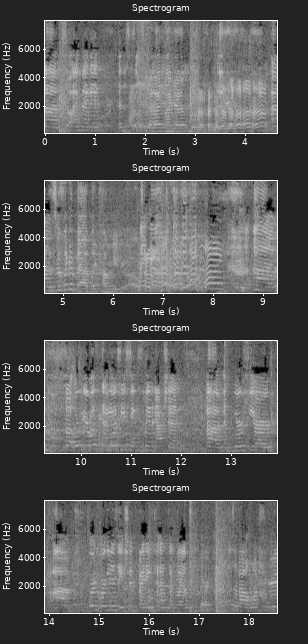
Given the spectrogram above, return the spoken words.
Um, so I'm Megan, and this is also And I'm Megan. this feels like a bad like comedy duo. Um, but we're here with WSU Students Demand Action, um, and we're here. Um, we're an organization fighting to end gun violence in America because about 100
